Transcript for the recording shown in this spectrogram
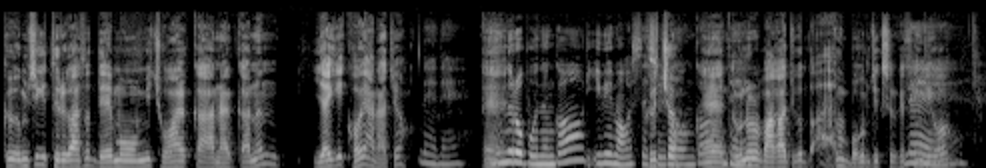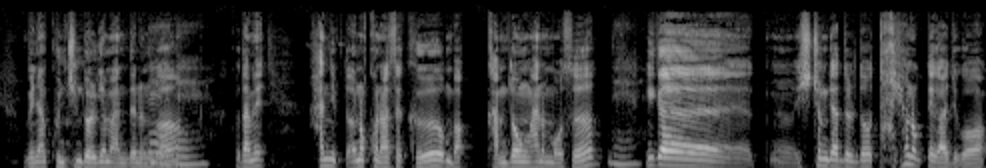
그 음식이 들어가서 내 몸이 좋아할까 안 할까는 이야기 거의 안 하죠. 네, 네. 예. 눈으로 보는 거, 입에 먹었을 때 그렇죠. 즐거운 거. 예, 네. 눈으로 봐가지고 너무 먹음직스럽게 네. 생기고 그냥 군침 돌게 만드는 네, 거. 네. 그다음에 한 입 떠놓고 나서 그 막 감동하는 모습. 네. 그러니까 어, 시청자들도 다 현혹돼 가지고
